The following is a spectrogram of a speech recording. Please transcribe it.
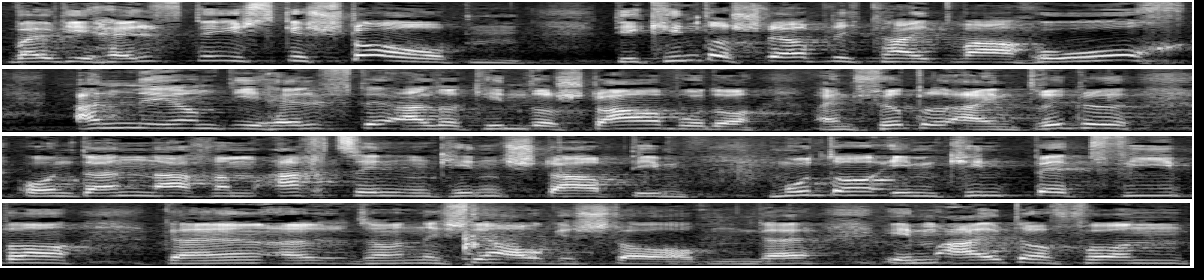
weil die Hälfte ist gestorben. Die Kindersterblichkeit war hoch, annähernd die Hälfte aller Kinder starb oder ein Viertel, ein Drittel und dann nach dem 18. Kind starb die Mutter im Kindbettfieber, gell, also ist sie auch gestorben, gell, im Alter von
